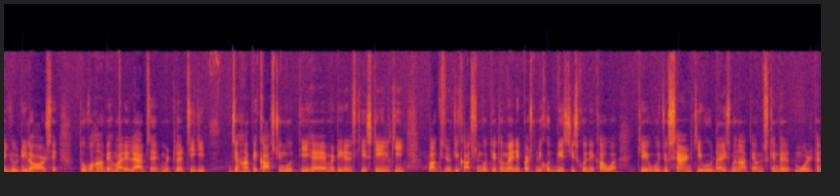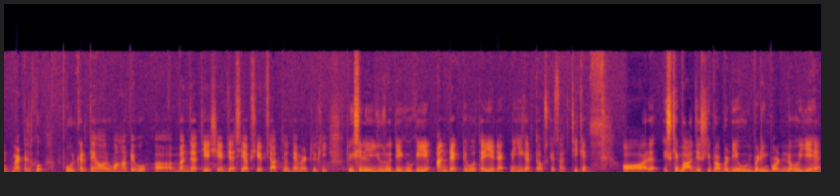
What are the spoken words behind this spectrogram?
यू लाहौर से तो वहाँ पे हमारे लैब्स हैं मेटलर्जी की, जहाँ पे कास्टिंग होती है मटेरियल्स की स्टील की, बाकी चीज़ों की कास्टिंग होती है। तो मैंने पर्सनली ख़ुद भी इस चीज़ को देखा हुआ है कि वो जो सैंड की वो डाइज बनाते हैं और उसके अंदर मोल्टन मेटल को पोर करते हैं और वहाँ पर वो बन जाती है शेप जैसी आप शेप चाहते होते हैं मेटल की। तो इसीलिए यूज़ होती है क्योंकि ये अनरेक्टिव होता है, ये रेक्ट नहीं करता उसके साथ, ठीक है? और इसके बाद जो इसकी प्रॉपर्टी है वो भी बड़ी इंपॉर्टेंट है, वो ये है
